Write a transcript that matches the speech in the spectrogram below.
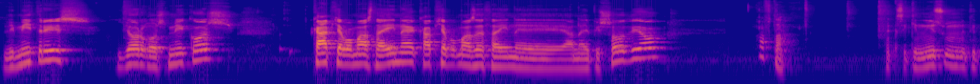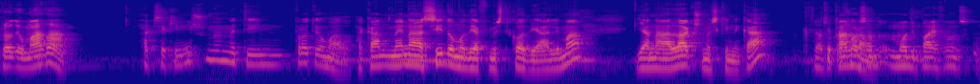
Δημήτρης, Γιώργος Νίκος. Κάποιοι από εμάς θα είναι, κάποιοι από εμάς δεν θα είναι ανά επεισόδιο. Αυτά. Θα ξεκινήσουμε με την πρώτη ομάδα; Θα ξεκινήσουμε με την πρώτη ομάδα. Θα κάνουμε ένα σύντομο διαφημιστικό διάλειμμα για να αλλάξουμε σκηνικά. Θα Και το κάνουμε σαν προχωράμε. το Monty Pythons.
